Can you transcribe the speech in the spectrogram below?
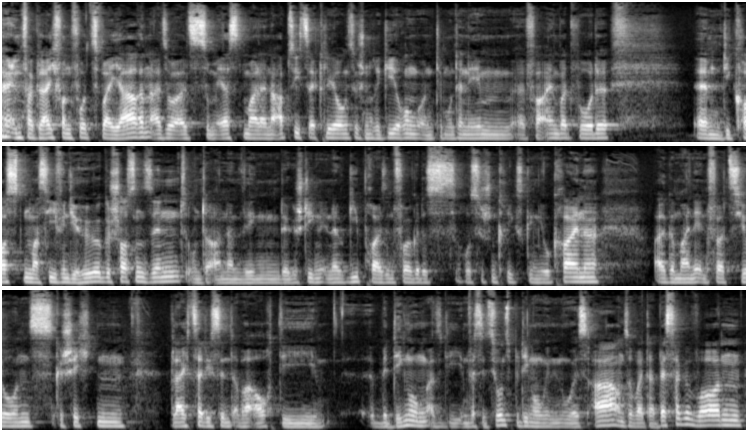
im Vergleich von vor zwei Jahren, also als zum ersten Mal eine Absichtserklärung zwischen Regierung und dem Unternehmen äh, vereinbart wurde, ähm, die Kosten massiv in die Höhe geschossen sind, unter anderem wegen der gestiegenen Energiepreise infolge des russischen Kriegs gegen die Ukraine, allgemeine Inflationsgeschichten, Gleichzeitig sind aber auch die Bedingungen, also die Investitionsbedingungen in den USA und so weiter besser geworden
